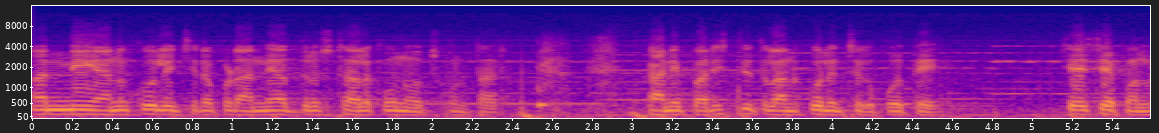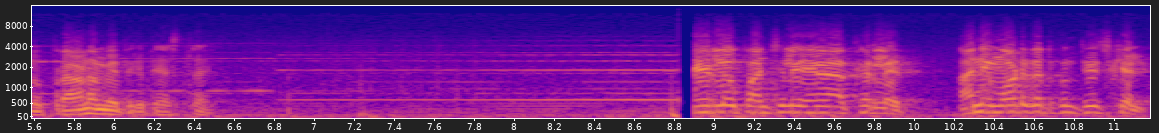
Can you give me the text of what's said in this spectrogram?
అన్ని అనుకూలించినప్పుడు అన్ని అదృష్టాలకు నోచుకుంటారు. కానీ పరిస్థితులు అనుకూలించకపోతే చేసే పనులు ప్రాణం మీదకి తెస్తాయి. చీరలు పంచులు ఏమీ అక్కర్లేదు. అన్ని మూట కట్టుకుని తీసుకెళ్ళి.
